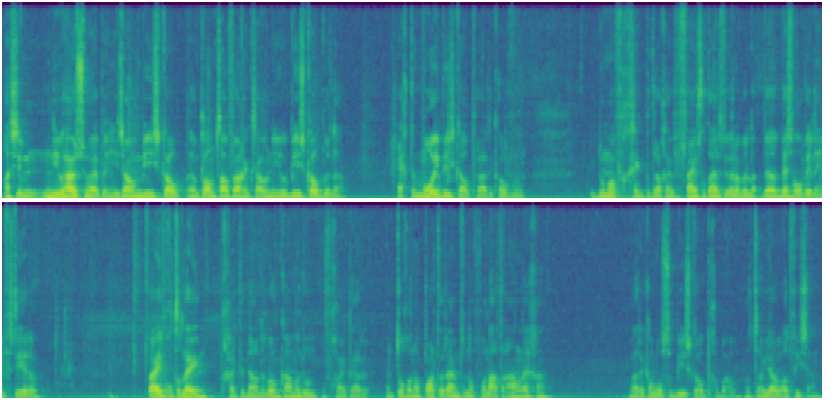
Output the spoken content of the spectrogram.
Als je een nieuw huis zou hebben en je zou een bioscoop, een klant zou vragen, ik zou een nieuwe bioscoop willen. Echt een mooie bioscoop, praat ik over, ik noem maar een gek bedrag, even 50.000 euro, willen, best wel willen investeren twijfelt alleen, ga ik dit nou in de woonkamer doen of ga ik daar een, toch een aparte ruimte nog voor laten aanleggen waar ik een losse bioscoop ga bouwen? Wat zou jouw advies zijn?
